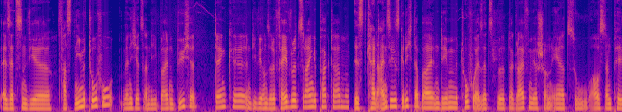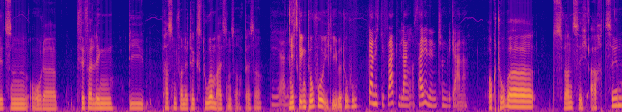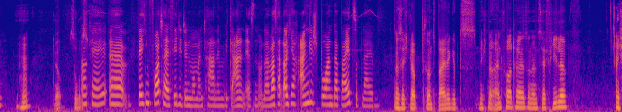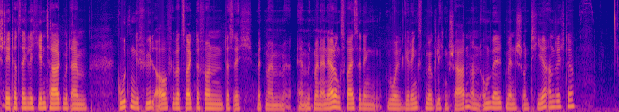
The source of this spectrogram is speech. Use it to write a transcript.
ersetzen wir fast nie mit Tofu. Wenn ich jetzt an die beiden Bücher denke, in die wir unsere Favorites reingepackt haben, ist kein einziges Gericht dabei, in dem mit Tofu ersetzt wird. Da greifen wir schon eher zu Austernpilzen oder Pfifferlingen, die passen von der Textur meistens auch besser. Okay, Nichts gegen Tofu, ich liebe Tofu. gar nicht gefragt, wie lange seid ihr denn schon Veganer? Oktober 2018, Mhm. Ja, sowas. Okay, äh, welchen Vorteil seht ihr denn momentan im veganen Essen oder was hat euch auch angespornt, dabei zu bleiben? Also ich glaube, für uns beide gibt es nicht nur einen Vorteil, sondern sehr viele. Ich stehe tatsächlich jeden Tag mit einem guten Gefühl auf, überzeugt davon, dass ich mit, meinem, äh, mit meiner Ernährungsweise den wohl geringstmöglichen Schaden an Umwelt, Mensch und Tier anrichte.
